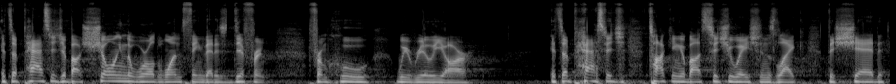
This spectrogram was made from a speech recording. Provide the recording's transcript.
It's a passage about showing the world one thing that is different from who we really are. It's a passage talking about situations like the shed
